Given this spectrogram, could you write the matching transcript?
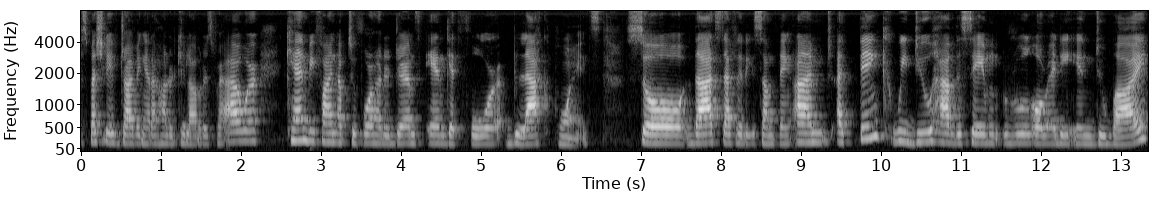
especially if driving at 100 kilometers per hour, can be fined up to 400 dirhams and get four black points. So that's definitely something. I'm. I think we do have the same rule already in Dubai.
